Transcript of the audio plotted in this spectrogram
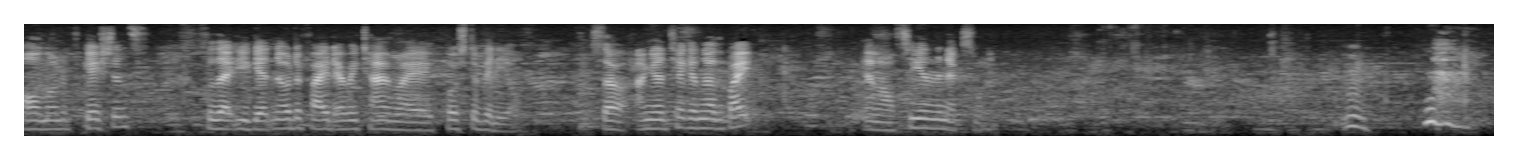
all notifications so that you get notified every time I post a video. So I'm going to take another bite and I'll see you in the next one. Mm.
